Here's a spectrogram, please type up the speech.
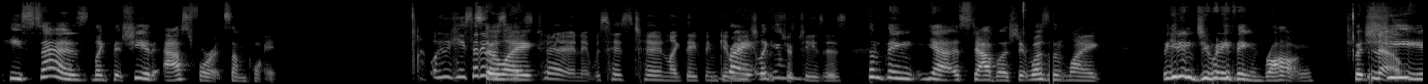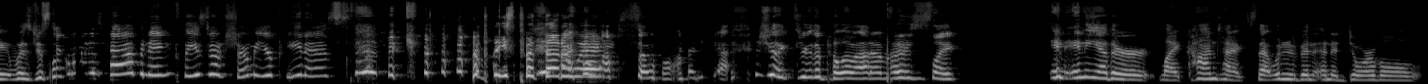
he says like that she had asked for at some point. Well, he said it was like- his turn it was his turn like they've been giving Right, like, other it was- stripteases. something yeah established it wasn't like like he didn't do anything wrong but No. she was just like what is happening? Please don't show me your penis. Please put that I away. laughed so hard yeah. She like threw the pillow at him. I was just like in any other like context that wouldn't have been an adorable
